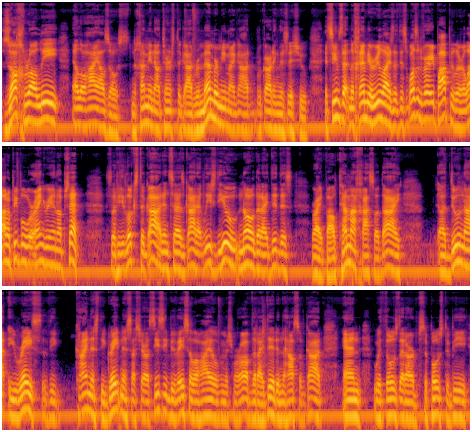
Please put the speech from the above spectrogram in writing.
Zochra li Elohai alzos. Nehemiah now turns to God. Remember me, my God, regarding this issue. It seems that Nehemiah realized that this wasn't very popular. A lot of people were angry and upset. So he looks to God and says, God, at least you know that I did this right. Val temach uh, Do not erase the kindness, the greatness, Asher Asisi Bivesel Ohio of Mishmarov that I did in the house of God and with those that are supposed to be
